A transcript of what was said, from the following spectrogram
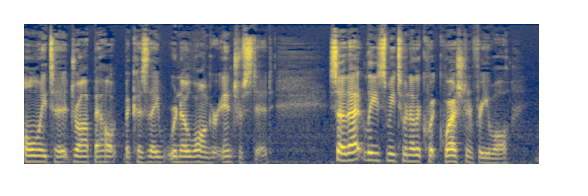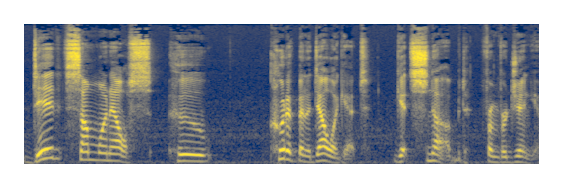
only to drop out because they were no longer interested. So that leads me to another quick question for you all. Did someone else who could have been a delegate get snubbed from Virginia?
